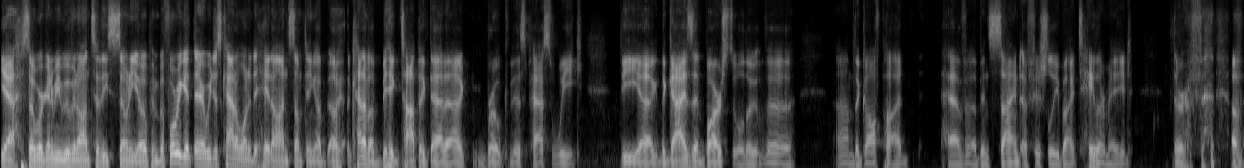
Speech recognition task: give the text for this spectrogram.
yeah, so we're going to be moving on to the Sony Open. Before we get there, we just kind of wanted to hit on something, a, a kind of a big topic that uh, broke this past week. The uh, the guys at Barstool, the the um, the golf pod, have uh, been signed officially by TaylorMade. They're, of,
